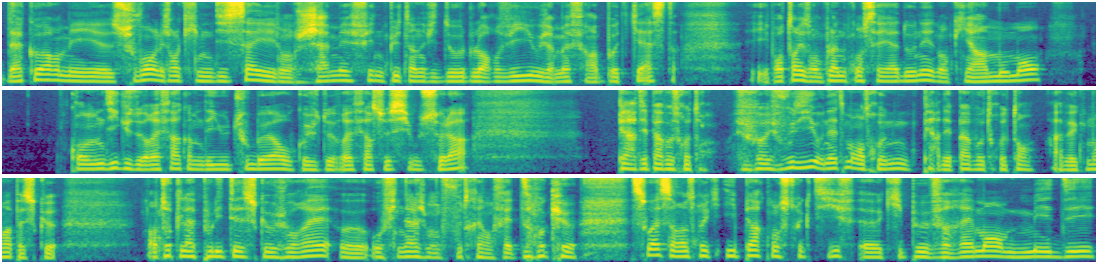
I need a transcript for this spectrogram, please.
d'accord, mais euh, souvent les gens qui me disent ça, ils n'ont jamais fait une putain de vidéo de leur vie ou jamais fait un podcast. Et pourtant ils ont plein de conseils à donner. Donc il y a un moment qu'on me dit que je devrais faire comme des youtubeurs ou que je devrais faire ceci ou cela. Perdez pas votre temps. Je vous dis honnêtement entre nous, perdez pas votre temps avec moi parce que dans toute la politesse que j'aurais, euh, au final, je m'en foutrais en fait. Donc, euh, soit c'est un truc hyper constructif euh, qui peut vraiment m'aider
